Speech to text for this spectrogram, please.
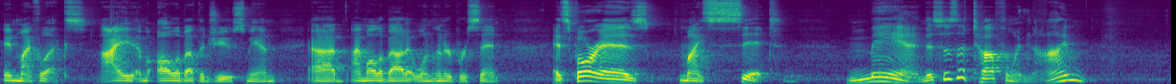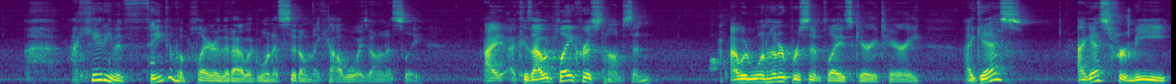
in my flex. I am all about the juice, man. Uh, I'm all about it 100%. As far as my sit, man, this is a tough one. I'm I can't even think of a player that I would want to sit on the Cowboys, honestly. I because I would play Chris Thompson. I would 100% play Scary Terry. I guess. I guess for me,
